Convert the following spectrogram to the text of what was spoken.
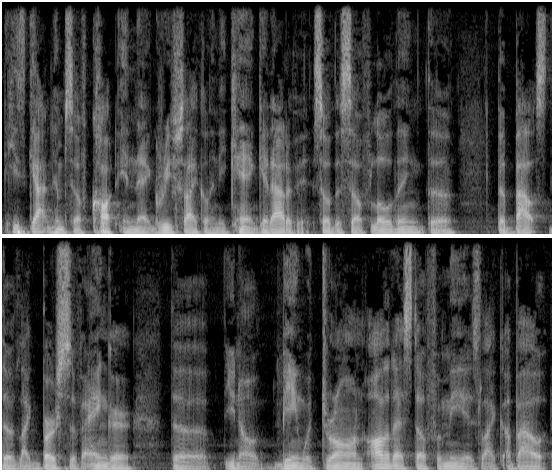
he's gotten himself caught in that grief cycle and he can't get out of it. So the self-loathing, the the bouts, the like bursts of anger, the you know being withdrawn, all of that stuff for me is like about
